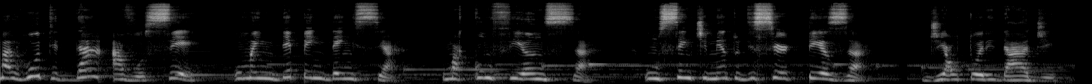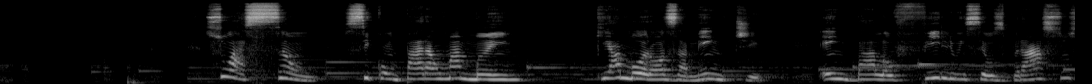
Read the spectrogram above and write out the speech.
Malhut dá a você uma independência, uma confiança, um sentimento de certeza, de autoridade. Sua ação se compara a uma mãe que amorosamente embala o filho em seus braços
